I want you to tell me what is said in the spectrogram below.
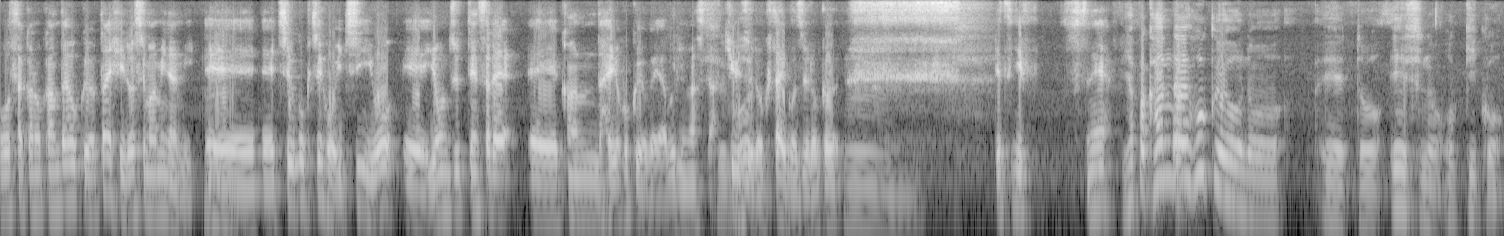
大阪の関大北陽対広島南、えー中国地方1位を、えー40点差で、えー関大北陽が破りました。すごい。96対56うん。で次ですね。やっぱ関大北陽のえっ、とエースの大きい子。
